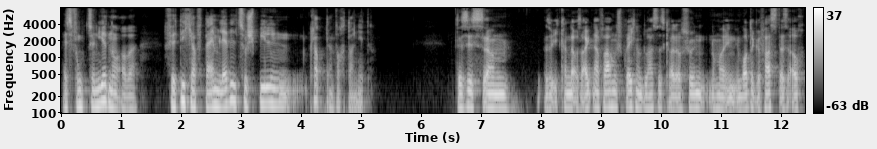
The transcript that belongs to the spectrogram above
Es funktioniert noch, aber für dich auf deinem Level zu spielen, klappt einfach da nicht. Das ist, ähm, also ich kann da aus eigener Erfahrung sprechen und du hast es gerade auch schön nochmal in, in Worte gefasst, dass auch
